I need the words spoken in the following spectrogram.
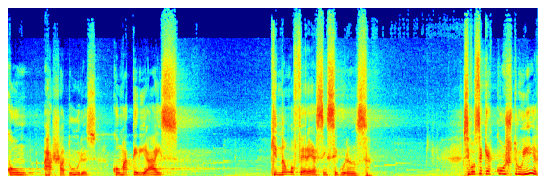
com rachaduras, com materiais que não oferecem segurança. Se você quer construir,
